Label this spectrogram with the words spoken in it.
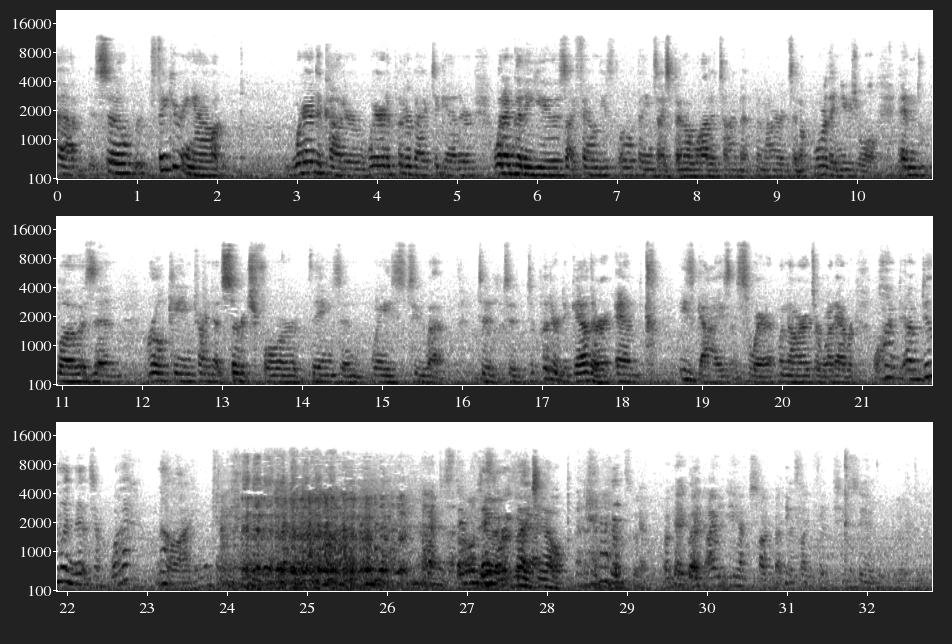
Uh, so figuring out where to cut her, where to put her back together, what I'm gonna use, I found these little things, I spent a lot of time at Menards and more than usual, and Lowe's and Rural King, trying to search for things and ways to, uh, to, to, to put her together, and these guys, I swear, at Menards or whatever, well, I'm, I'm doing this, what? No, I, they won't, they weren't much help. Okay, but I, you have to talk about this like too soon.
